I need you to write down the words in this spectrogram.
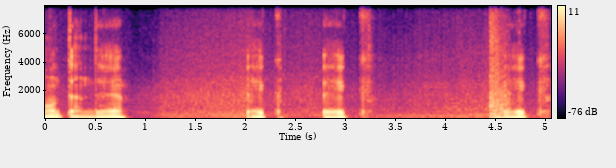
No, tędy. Pyk, pyk, pyk.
